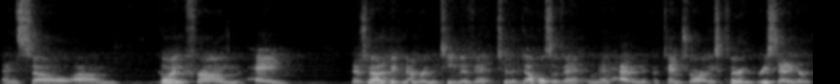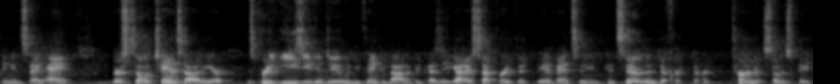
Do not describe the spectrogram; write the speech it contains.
And so, um, going from hey, there's not a big number in the team event to the doubles event, and then having the potential, or at least clearing, resetting everything, and saying, hey, there's still a chance out here. It's pretty easy to do when you think about it because you got to separate the, the, events and consider them different different tournaments, so to speak.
